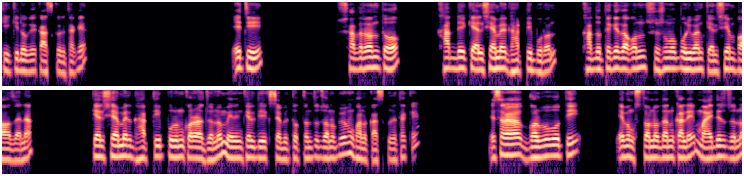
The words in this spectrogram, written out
কী, কী রোগে কাজ করে থাকে? এটি সাধারণত খাদ্যে ক্যালসিয়ামের ঘাটতি পূরণ। খাদ্য থেকে যখন সুষম পরিমাণ ক্যালসিয়াম পাওয়া যায় না, ক্যালসিয়ামের ঘাটতি পূরণ করার জন্য মেরিনক্যাল ডিএক্স ট্যাবলেট অত্যন্ত জনপ্রিয় এবং ভালো কাজ করে থাকে। এছাড়া গর্ভবতী এবং স্তন্যদানকালে মায়েদের জন্য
